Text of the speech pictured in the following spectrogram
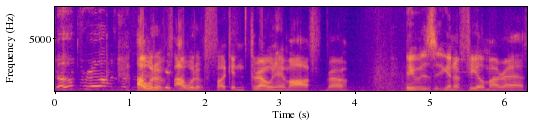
Jacob, bro. I was I would have I would have fucking thrown him off, bro. He was gonna feel my wrath.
